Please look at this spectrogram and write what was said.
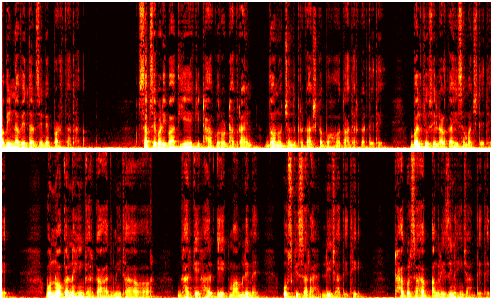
अभी नवे दर्जे में पढ़ता था। सबसे बड़ी बात यह है कि ठाकुर और ठकराइन दोनों चंद्र प्रकाश का बहुत आदर करते थे, बल्कि उसे लड़का ही समझते थे। वो नौकर नहीं, घर का आदमी था और घर के हर एक मामले में उसकी सलाह ली जाती थी। ठाकुर साहब अंग्रेज़ी नहीं जानते थे।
